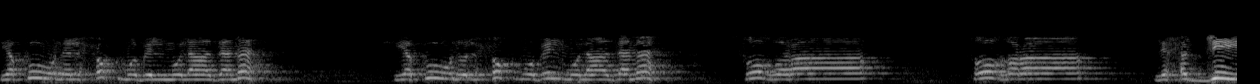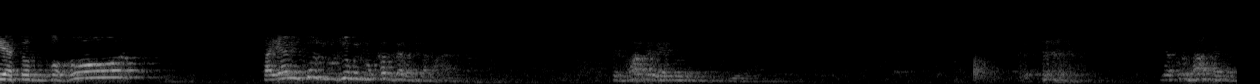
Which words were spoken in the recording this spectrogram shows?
يكون الحكم بالملازمة يكون الحكم بالملازمة صغرى صغرى لحجية الظهور فينتج وجوب المقدمة شرعا. يكون هكذا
